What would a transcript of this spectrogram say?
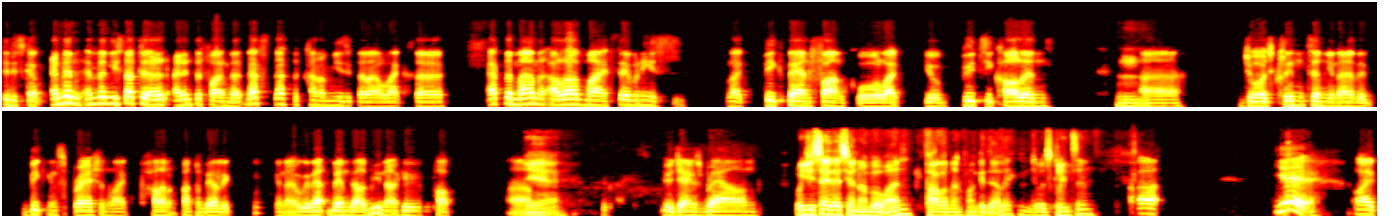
to, discover, and then and then you start to identify that that's that's the kind of music that I like. So at the moment, I love my '70s like big band funk or like your Bootsy Collins, mm. uh, George Clinton. You know the big inspiration like Parliament Funkadelic. You know, without them, there'll be no hip hop. Um, yeah. Your James Brown. Would you say that's your number one, Parliament Funkadelic and George Clinton? Uh, yeah, like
